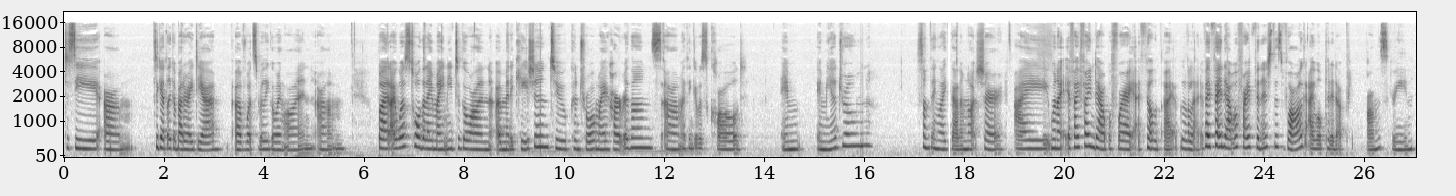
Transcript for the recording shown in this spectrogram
to see, um, to get like a better idea of what's really going on. Um, but I was told that I might need to go on a medication to control my heart rhythms. Um, I think it was called Im Imidrone something like that i'm not sure. I when i if i find out before i fill uh, if i find out before i finish this vlog i will put it up on the screen.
